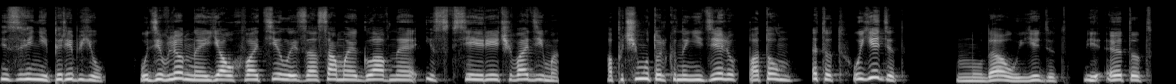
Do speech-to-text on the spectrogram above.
Извини, перебью. Удивленная, я ухватилась за самое главное из всей речи Вадима. А почему только на неделю? Потом этот уедет? Ну да, уедет. И этот,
